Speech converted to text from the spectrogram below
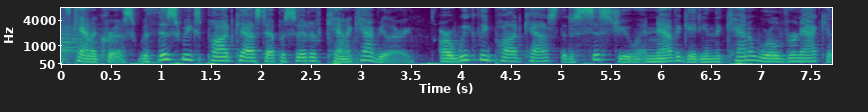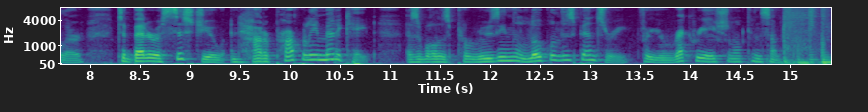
Canna Chris with this week's podcast episode of Cannacabulary, our weekly podcast that assists you in navigating the Canna World vernacular to better assist you in how to properly medicate, as well as perusing the local dispensary for your recreational consumption.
